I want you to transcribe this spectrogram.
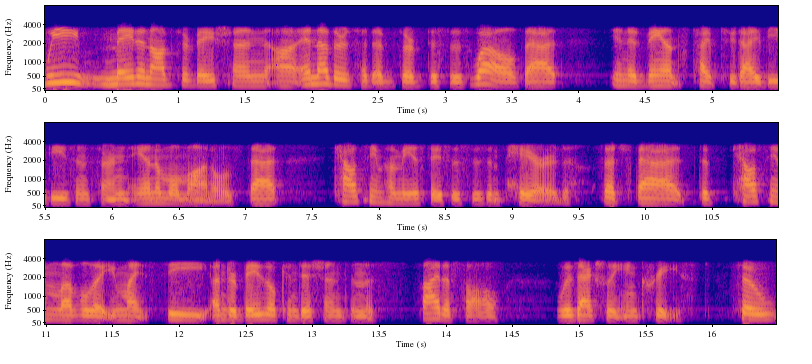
we made an observation, uh, and others had observed this as well, that in advanced type 2 diabetes in certain animal models, that calcium homeostasis is impaired, such that the calcium level that you might see under basal conditions in the cytosol was actually increased. So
